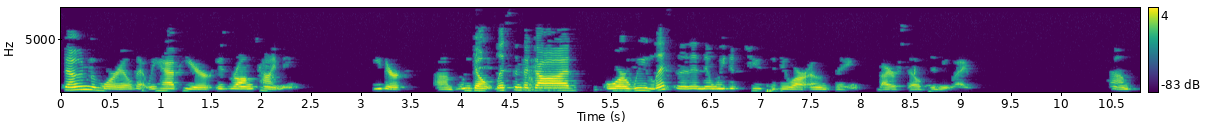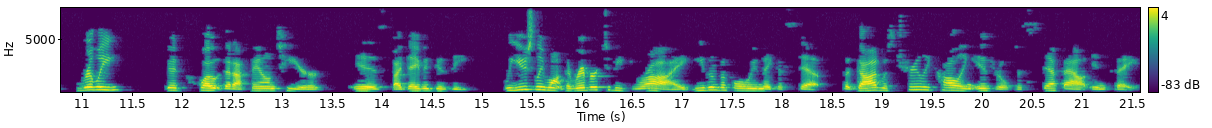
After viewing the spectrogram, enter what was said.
stone memorial that we have here is wrong timing. Either um, we don't listen to God, or we listen and then we just choose to do our own thing by ourselves anyway. Um, really good quote that I found here is by David Guzik. We usually want the river to be dry even before we make a step, but God was truly calling Israel to step out in faith.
